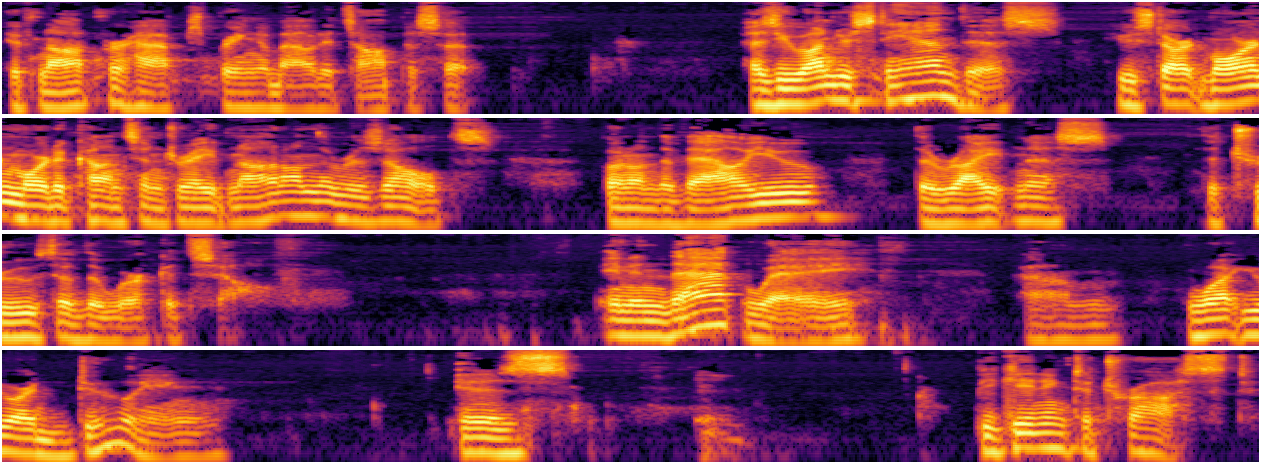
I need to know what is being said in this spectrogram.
if not perhaps bring about its opposite. As you understand this, you start more and more to concentrate not on the results, but on the value, the rightness, the truth of the work itself. And in that way, um, what you are doing is beginning to trust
